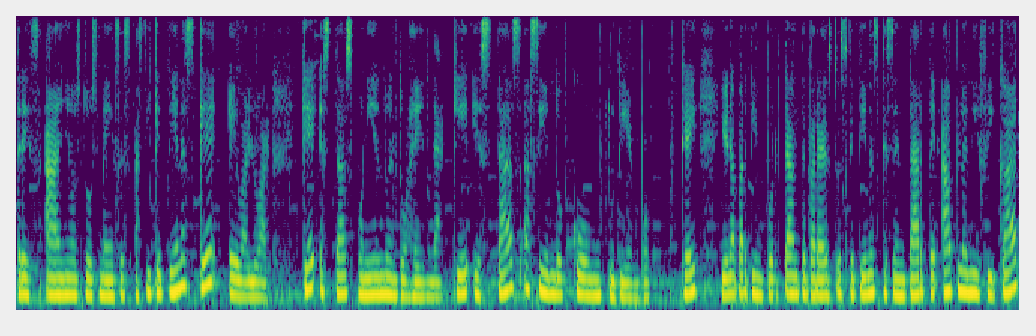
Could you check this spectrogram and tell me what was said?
tres años, dos meses. Así que tienes que evaluar qué estás poniendo en tu agenda, qué estás haciendo con tu tiempo. Y una parte importante para esto es que tienes que sentarte a planificar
